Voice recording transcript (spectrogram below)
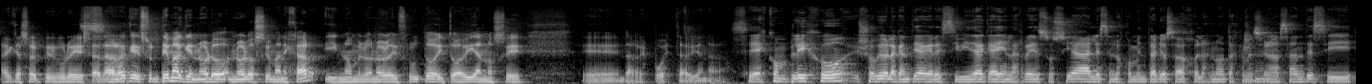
hay que hacer pergureza. La verdad que es un tema que no lo, no lo sé manejar y no, me lo, no lo disfruto y todavía no sé eh, la respuesta bien nada. Sí, es complejo. Yo veo la cantidad de agresividad que hay en las redes sociales, en los comentarios abajo de las notas que mencionabas antes y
